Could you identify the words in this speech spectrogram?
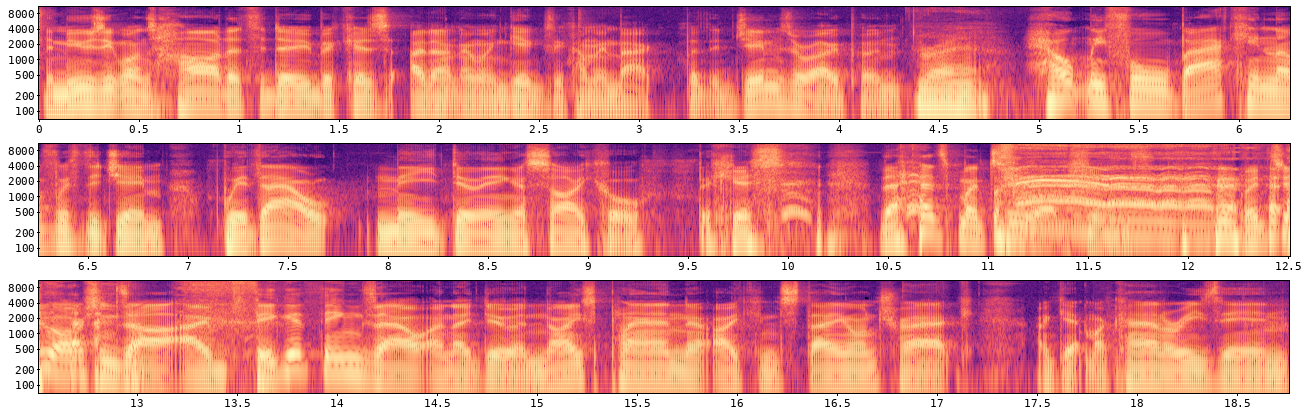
The music one's harder to do because I don't know when gigs are coming back, but the gyms are open. Right. Help me fall back in love with the gym without me doing a cycle because that's my two options. my two options are I figure things out and I do a nice plan that I can stay on track. I get my calories in.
